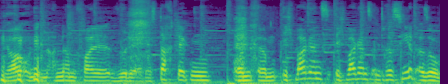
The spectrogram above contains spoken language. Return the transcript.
ja, und in anderem Fall würde er das Dach decken. Und ähm, ich, war ganz, ich war ganz interessiert, also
